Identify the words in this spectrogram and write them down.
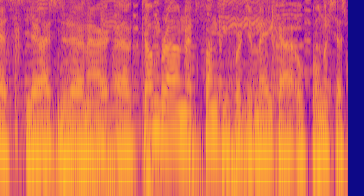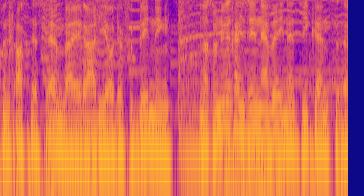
Yes, je luisterde naar eh, Tom Brown met Funky for Jamaica op 106.8 FM bij Radio De Verbinding. En als we nu geen zin hebben in het weekend, eh,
